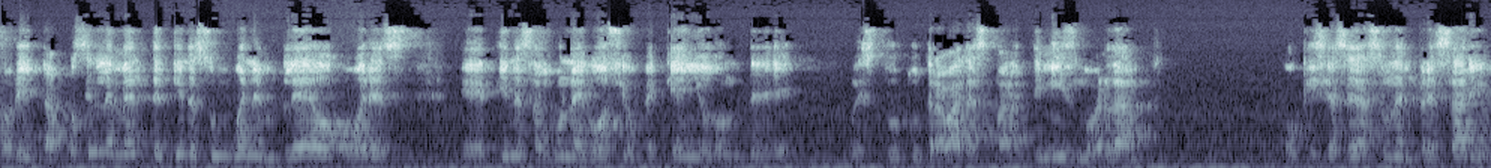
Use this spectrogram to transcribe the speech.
ahorita. Posiblemente tienes un buen empleo o eres, eh, tienes algún negocio pequeño donde pues tú, tú trabajas para ti mismo, ¿verdad? O quizás seas un empresario.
